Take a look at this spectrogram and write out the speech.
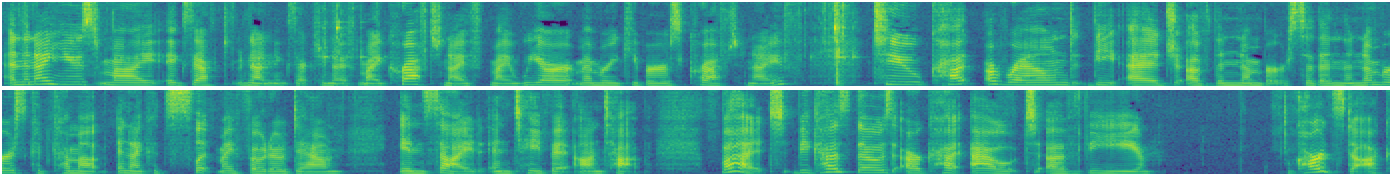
and then I used my exact, not an exact knife, my craft knife, my We R Memory Keepers craft knife, to cut around the edge of the number. So then the numbers could come up and I could slip my photo down inside and tape it on top. But because those are cut out of the cardstock,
